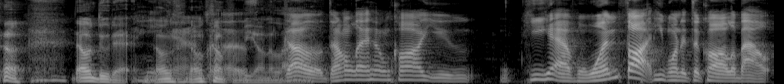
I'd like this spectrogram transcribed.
Don't, don't do that. He Don't don't come for me on the line. Go. Don't let him call you. He have one thought he wanted to call about,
